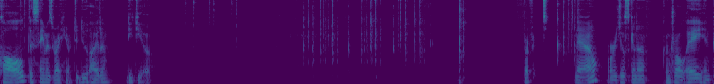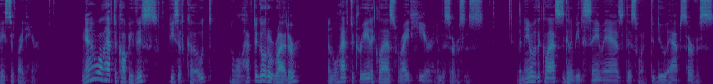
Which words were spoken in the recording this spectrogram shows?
called the same as right here, to do item DTO. Perfect. Now we're just gonna control A and paste it right here. Now we'll have to copy this piece of code and we'll have to go to Rider and we'll have to create a class right here in the services. The name of the class is going to be the same as this one, to do app service.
